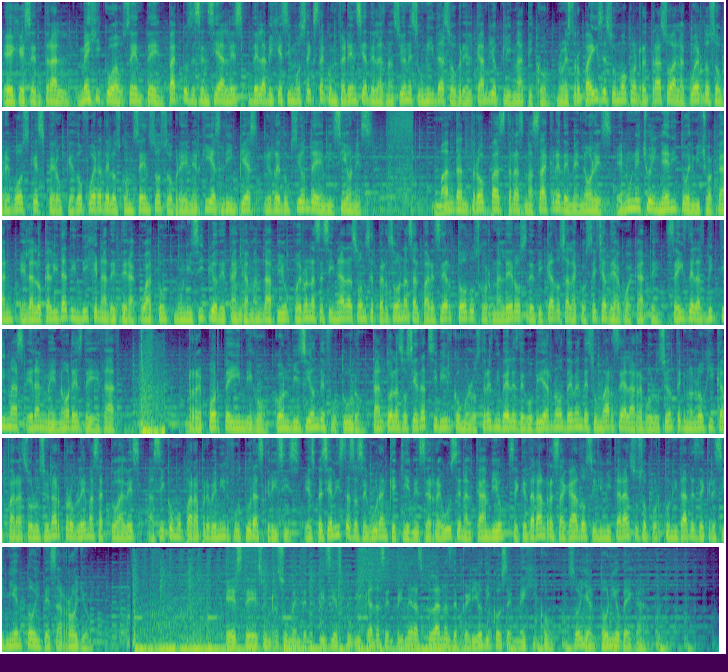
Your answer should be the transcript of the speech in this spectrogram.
Eje central, México ausente en pactos esenciales de la 26 Conferencia de las Naciones Unidas sobre el Cambio Climático. Nuestro país se sumó con retraso al acuerdo sobre bosques, pero quedó fuera de los consensos sobre energías limpias y reducción de emisiones mandan tropas tras masacre de menores en un hecho inédito en Michoacán, en la localidad indígena de Teracuato, municipio de Tangamandapio, fueron asesinadas 11 personas, al parecer todos jornaleros dedicados a la cosecha de aguacate. Seis de las víctimas eran menores de edad. Reporte Índigo, con visión de futuro. Tanto la sociedad civil como los tres niveles de gobierno deben de sumarse a la revolución tecnológica para solucionar problemas actuales, así como para prevenir futuras crisis. Especialistas aseguran que quienes se rehúsen al cambio se quedarán rezagados y limitarán sus oportunidades de crecimiento y desarrollo. Este es un resumen de noticias publicadas en primeras planas de periódicos en México. Soy Antonio Vega.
